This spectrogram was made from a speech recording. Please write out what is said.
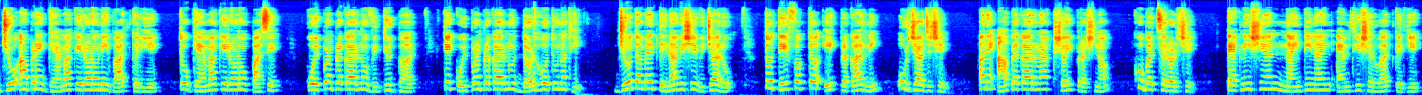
જો આપણે ગેમા કિરણોની વાત કરીએ, તો ગેમા કિરણો પાસે કોઈપણ પ્રકારનો પ્રકારનો વિદ્યુતભાર કે કોઈ પણ પ્રકારનું દળ હોતું નથી. જો તમે તેના વિશે વિચારો, તો તે ફક્ત એક પ્રકારની ઊર્જા જ છે અને આ પ્રકારના ક્ષય પ્રશ્ન ખૂબ જ સરળ છે. ટેકનિશિયન નાઇન્ટી નાઇન એમથી શરૂઆત કરીએ.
